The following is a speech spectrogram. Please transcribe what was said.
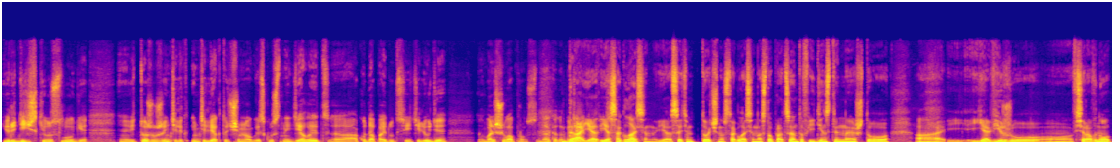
юридические услуги, э, ведь тоже уже интеллект, интеллект очень много искусственный делает, э, а куда пойдут все эти люди, большой вопрос, да, который Да, я, я согласен, я с этим точно согласен на 100%. Единственное, что а, я вижу все равно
